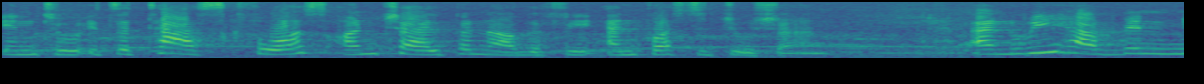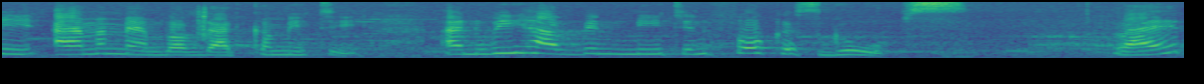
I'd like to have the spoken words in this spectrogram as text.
into, it's a task force on child pornography and prostitution. And we have been, meet, I'm a member of that committee, and we have been meeting focus groups, right?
